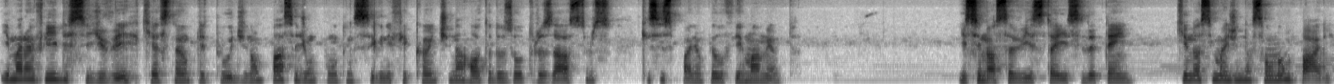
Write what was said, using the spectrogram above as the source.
e maravilhe-se de ver que esta amplitude não passa de um ponto insignificante na rota dos outros astros que se espalham pelo firmamento. E se nossa vista aí se detém, que nossa imaginação não pare.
